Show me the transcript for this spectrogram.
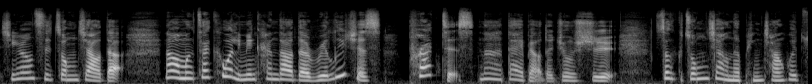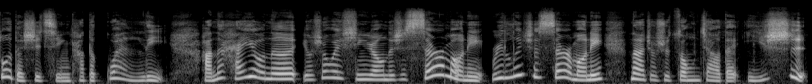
形容词，宗教的。那我们在课文里面看到的 religious practice，那代表的就是这个宗教呢平常会做的事情，它的惯例。好，那还有呢，有时候会形容的是 ceremony，religious ceremony，那就是宗教的仪式。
